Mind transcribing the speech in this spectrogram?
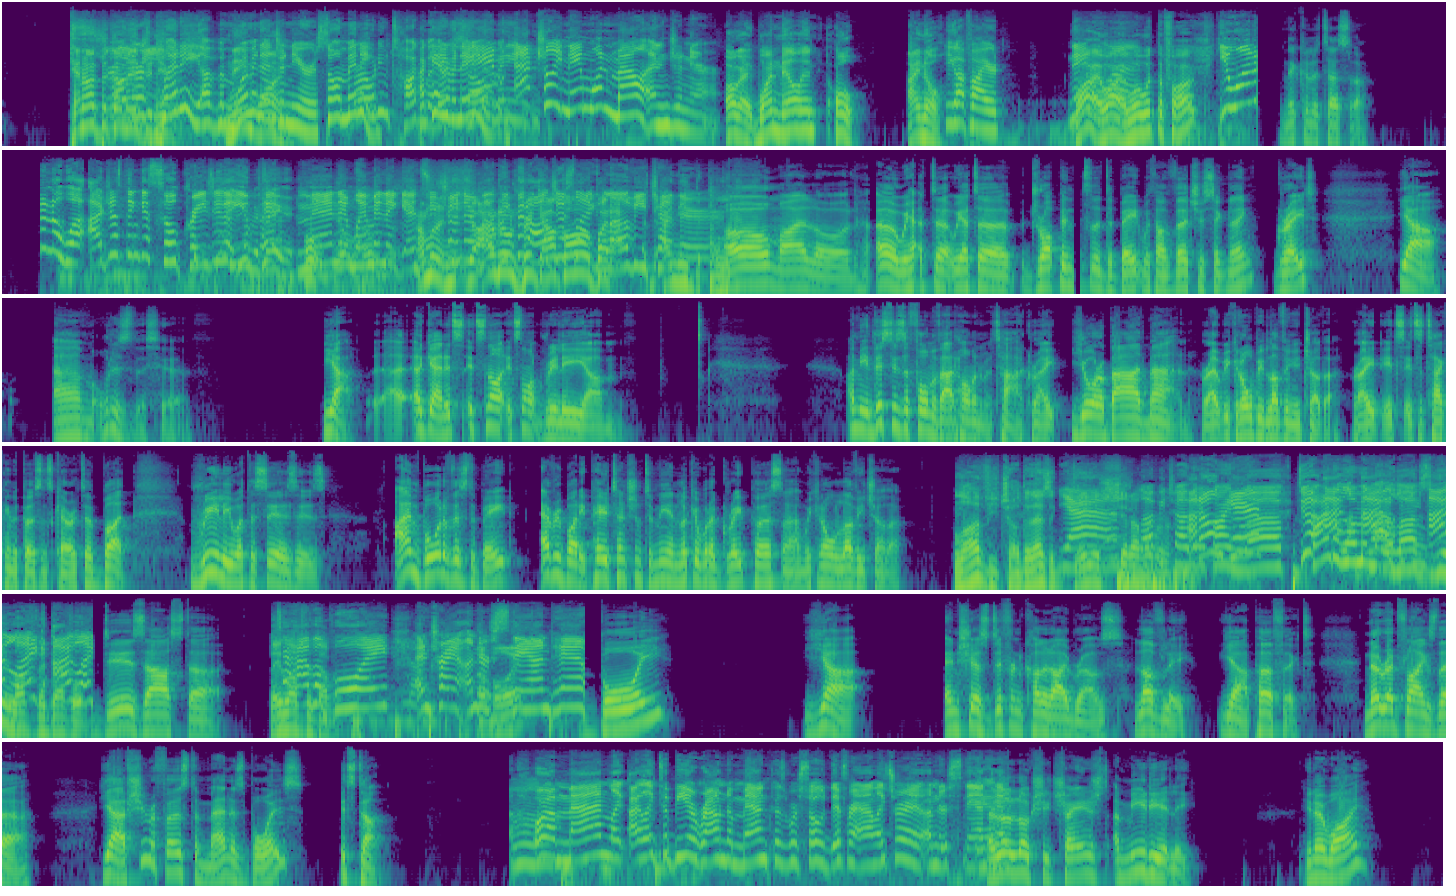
cannot become Oh, there's engineers. plenty of Name women one. engineers. So many. what are you talking I about? can't even There's name so them. Name, actually, name one male engineer. Okay, one male in. Oh, I know. He got fired. Name Why? Why? one. What, what the fuck? You want Nikola Tesla. To know what? I just think it's so crazy that you even say pit it. men and women against I'm gonna each need- other. yo, I but don't we could drink all alcohol, just, like, but I- love each I other. need- Oh my lord. Oh, we had to we had to drop into the debate with our virtue signaling. Great. Yeah. Um what is this here? Yeah. Uh, again, it's it's not it's not really um I mean, this is a form of ad hominem attack, right? You're a bad man, right? We could all be loving each other, right? It's it's attacking the person's character, but really what this is is I'm bored of this debate. Everybody pay attention to me and look at what a great person I am. We can all love each other. Love each other. That's the Yeah, gayest shit I've Love ever each other. I don't find care. love. Dude, find a I- woman I- that loves I you. like the I devil. like Disaster. They to love have the a devil. boy and try and understand him. Boy? Yeah. And she has different colored eyebrows. Lovely. Yeah, perfect. No red flags there. Yeah, if she refers to men as boys, it's done. Or a man, like I like to be around a man because we're so different, and I like to try and understand And him. look, look, she changed immediately. You know why?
